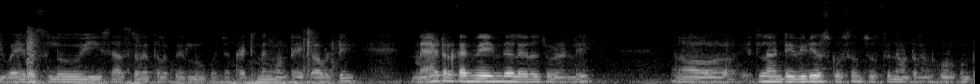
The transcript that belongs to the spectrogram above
ఈ వైరస్లు ఈ శాస్త్రవేత్తల పేర్లు కొంచెం కఠినంగా ఉంటాయి కాబట్టి మ్యాటర్ కన్వే అయిందా లేదో చూడండి. ఇట్లాంటి వీడియోస్ కోసం చూస్తూనే ఉంటారని కోరుకుంటూ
